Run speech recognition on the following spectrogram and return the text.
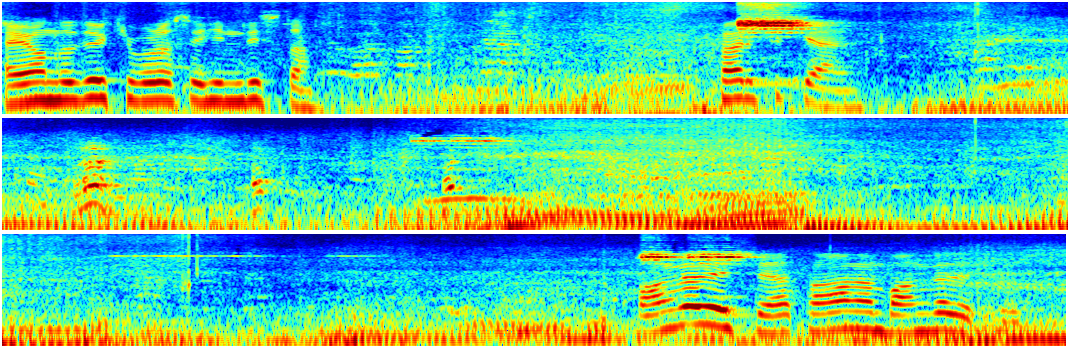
Heyon da diyor ki burası Hindistan. Karışık yani. Bangladeş ya tamamen Bangladeş. burası.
